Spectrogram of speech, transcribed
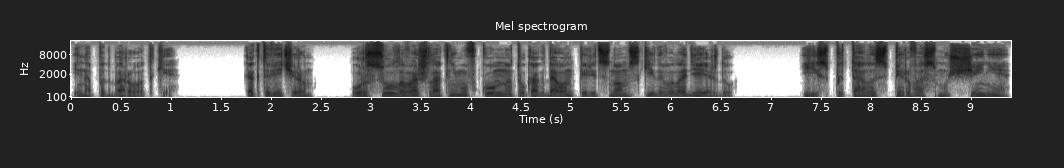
и на подбородке. Как-то вечером Урсула вошла к нему в комнату, когда он перед сном скидывал одежду, и испытала сперва смущение,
